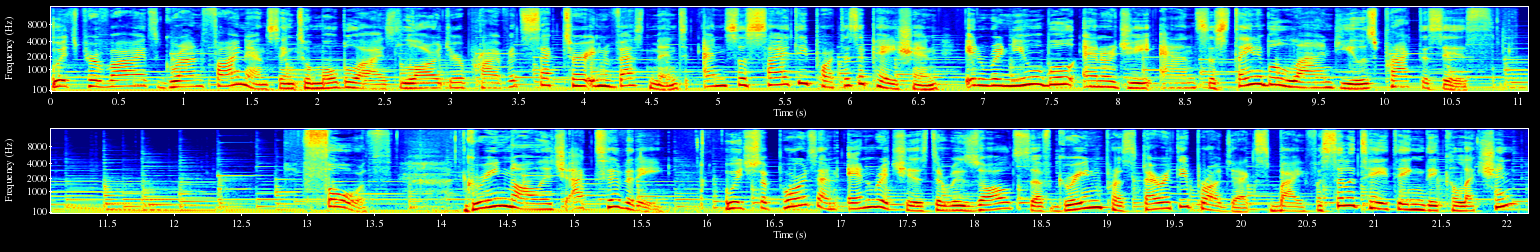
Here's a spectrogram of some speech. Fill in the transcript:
which provides grant financing to mobilize larger private sector investment and society participation in renewable energy and sustainable land use practices. Fourth, Green Knowledge Activity, which supports and enriches the results of green prosperity projects by facilitating the collection,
